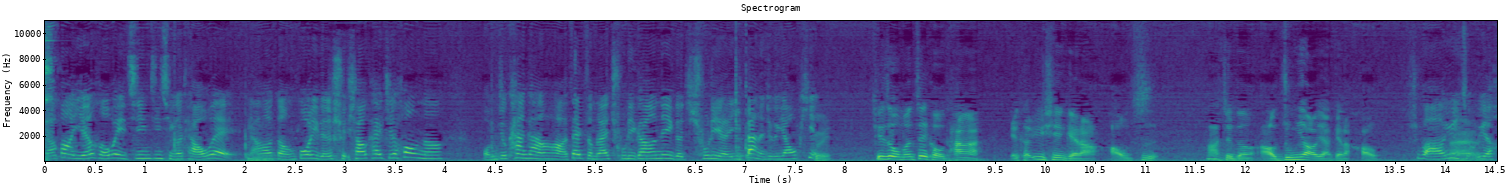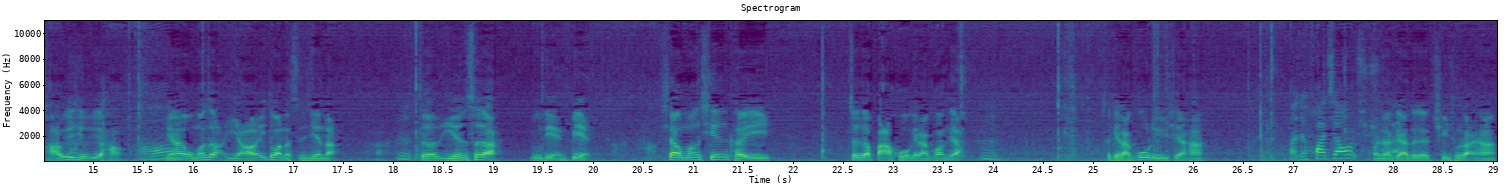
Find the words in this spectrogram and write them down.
然后放盐和味精进行个调味，然后等锅里的水烧开之后呢，我们就看看哈，再怎么来处理刚刚那个处理了一半的这个腰片。对，其实我们这口汤啊，也可以预先给它熬制，啊，就跟熬中药一样，给它熬。是不熬越久越好？熬越久越好。哦。你看，我们这也熬了一段的时间了，啊，嗯，这颜色啊。有点变，像我们先可以这个把火给它关掉，嗯，再给它过滤一下哈，把这花椒花椒给它这个取出来哈。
